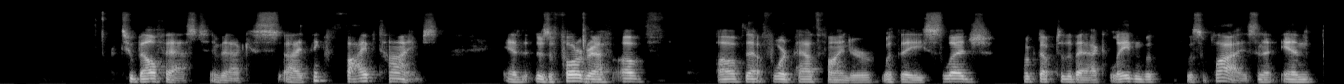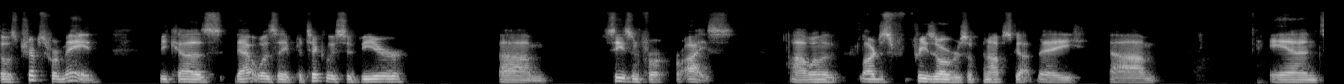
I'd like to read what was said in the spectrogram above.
to Belfast and back, I think five times. And there's a photograph of of that Ford Pathfinder with a sledge hooked up to the back, laden with with supplies. And and those trips were made because that was a particularly severe um, season for, for ice. Uh, one of the largest freeze overs of Penobscot Bay. Um, and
